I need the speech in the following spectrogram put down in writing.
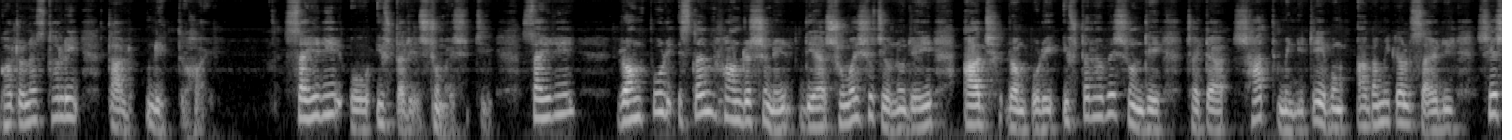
ঘটনাস্থলেই তার মৃত্যু হয়। সাহিরি ও ইফতারের সময়সূচি। সাহিরি রংপুর ইসলাম ফাউন্ডেশনের দেয়া সময়সূচি অনুযায়ী আজ রংপুরে ইফতার হবে সন্ধে ছয়টা সাত মিনিটে এবং আগামীকাল সাহিরির শেষ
